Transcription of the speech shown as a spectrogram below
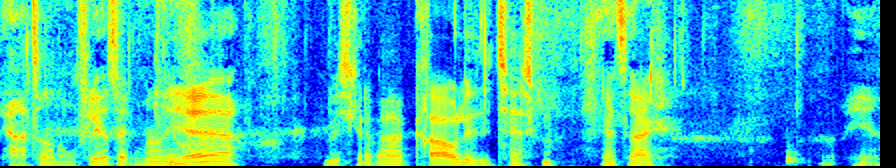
Jeg har taget nogle flere ting med. jo. Ja, ja. Vi skal da bare grave lidt i tasken. Ja, tak. Her.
